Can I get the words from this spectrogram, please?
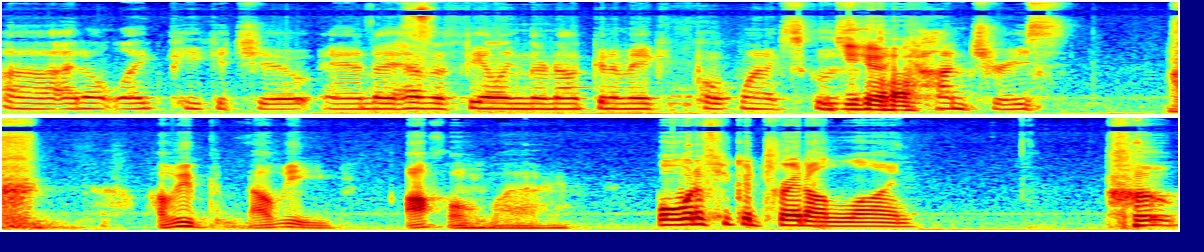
Uh, I don't like Pikachu, and I have a feeling they're not going to make Pokemon exclusive to countries. I'll be, I'll be awful. by But what if you could trade online?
